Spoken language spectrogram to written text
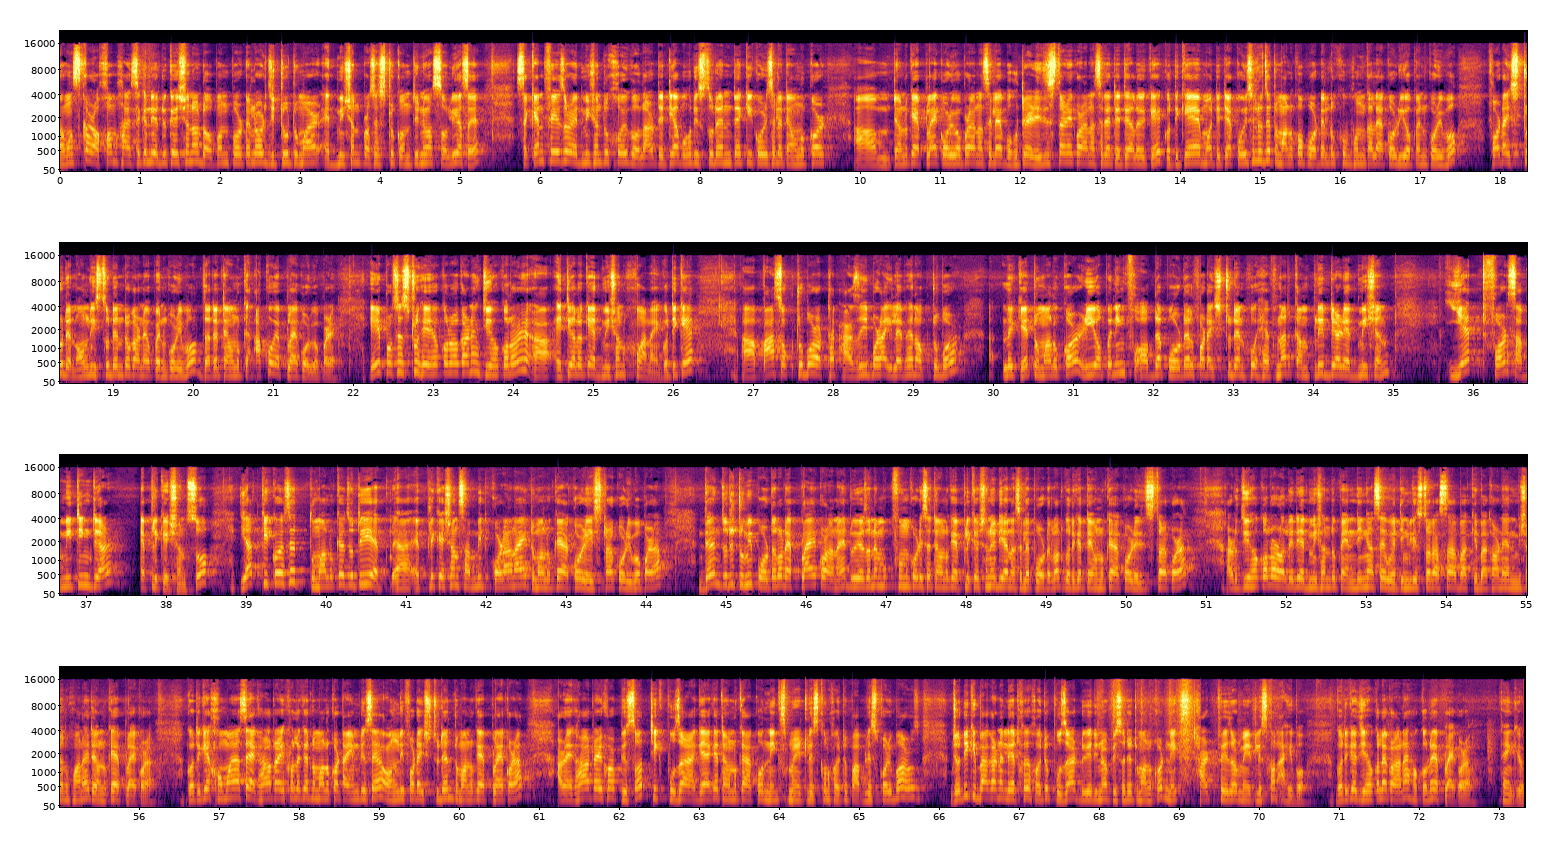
নমস্কাৰ Assam higher secondary এডুকেশ্যনৰ open পৰ্টেলৰ যিটো তোমাৰ এডমিশ্যন প্ৰচেছটো কণ্টিনিউৱাছ চলি আছে ছেকেণ্ড ফেজৰ এডমিশ্যনটো হৈ গ'ল আৰু তেতিয়া বহুত ষ্টুডেণ্টে কি কৰিছিলে তেওঁলোকৰ তেওঁলোকে এপ্লাই কৰিব পৰা নাছিলে বহুতে ৰেজিষ্টাৰে কৰা নাছিলে তেতিয়ালৈকে। গতিকে মই তেতিয়া কৈছিলোঁ যে তোমালোকৰ পৰ্টেলটো খুব সোনকালে আকৌ ৰিঅ'পেন কৰিব ফৰ দ্য ষ্টুডেণ্ট অনলি ষ্টুডেণ্টৰ কাৰণে অ'পেন কৰিব যাতে তেওঁলোকে আকৌ এপ্লাই কৰিব পাৰে। এই প্ৰচেছটো সেইসকলৰ কাৰণে যিসকলৰ এতিয়ালৈকে এডমিশ্যন হোৱা নাই। গতিকে পাঁচ অক্টোবৰ অৰ্থাৎ আজিৰ পৰা ইলেভেন অক্টোবৰলৈকে তোমালোকৰ reopening of the portal for the student who have not complete their admission yet for submitting their application চ' ইয়াত কি কৈছে? তোমালোকে যদি এপ্লিকেশ্যন ছাবমিট কৰা নাই তোমালোকে আকৌ ৰেজিষ্টাৰ কৰিব পাৰা। দেন যদি তুমি পৰ্টেলত এপ্লাই কৰা নাই দুই এজনে মোক ফোন কৰিছে তেওঁলোকে এপ্লিকেশ্যনেই দিয়া নাছিলে পৰ্টেলত গতিকে তেওঁলোকে আকৌ ৰেজিষ্টাৰ কৰা। আৰু যিসকলৰ অলৰেডি এডমিশ্যনটো পেণ্ডিং আছে ৱেইটিং লিষ্টত আছা বা কিবা কাৰণে এডমিশ্যন হোৱা নাই তেওঁলোকে এপ্লাই কৰা। গতিকে সময় আছে এঘাৰ তাৰিখলৈকে তোমালোকৰ টাইম দিছে অনলি ফৰ দ্য ষ্টুডেণ্ট তোমালোকে এপ্লাই কৰা। আৰু এঘাৰ তাৰিখৰ পিছত ঠিক পূজাৰ আগে আগে তেওঁলোকে আকৌ নেক্সট মেৰিট লিষ্টখন হয়তো পাব্লিছ কৰিব। আৰু যদি কিবা কাৰণে লেট হয় হয়তো পূজাৰ দুই এদিনৰ পিছতে তোমালোকৰ নেক্সট থাৰ্ড ফেজৰ মেৰিট লিষ্টখন আহিব। গতিকে যিসকলে কৰা নাই সকলোৱে এপ্লাই কৰা। Thank U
